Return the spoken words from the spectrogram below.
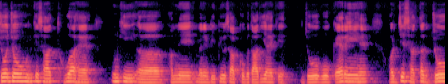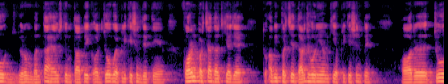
जो जो उनके साथ हुआ है उनकी आ, हमने मैंने डीपीओ साहब को बता दिया है कि जो वो कह रहे हैं और जिस हद तक जो जुर्म बनता है उसके मुताबिक और जो वो एप्लीकेशन देते हैं फ़ौर पर्चा दर्ज किया जाए तो अभी पर्चे दर्ज हो रहे हैं उनकी एप्लीकेशन पे और जो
